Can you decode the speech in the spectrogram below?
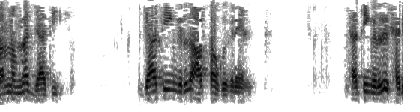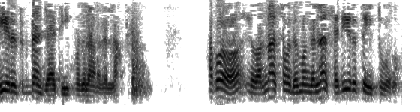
வர்ணம்னா ஜாதி. ஜாதிங்கிறது ஆத்மாவுக்கு கிடையாது. ஜாதிங்கிறது சரீரத்துக்கு தான் ஜாதி முதலானதெல்லாம். அப்போ இந்த வர்ணாசிரம தர்மங்கள்லாம் சரீரத்தை இட்டு வரும்.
